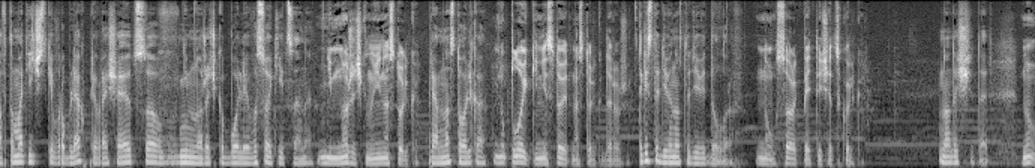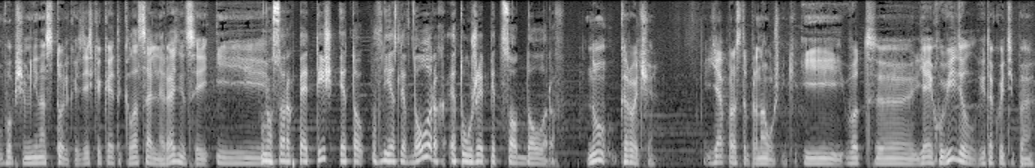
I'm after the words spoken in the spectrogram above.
автоматически в рублях превращаются в немножечко более высокие цены. Немножечко, но не настолько. Прям настолько. Ну, плойки не стоят настолько дороже. 399 долларов. Ну, 45 тысяч это сколько? Надо считать. Ну, в общем, не настолько. Здесь какая-то колоссальная разница, и... Но 45 тысяч, это, если в долларах, это уже 500 долларов. Ну, короче, я просто про наушники. И вот э, я их увидел, и такой, типа,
